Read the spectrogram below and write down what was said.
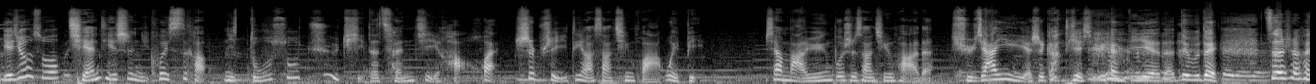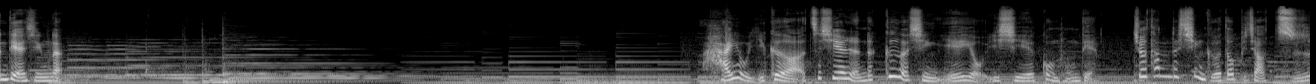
也就是说，前提是你会思考，你读书具体的成绩好坏是不是一定要上清华？未必。像马云不是上清华的，许家印也是钢铁学院毕业的，对不对？对对对，这是很典型的。还有一个，这些人的个性也有一些共同点，就是他们的性格都比较直。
